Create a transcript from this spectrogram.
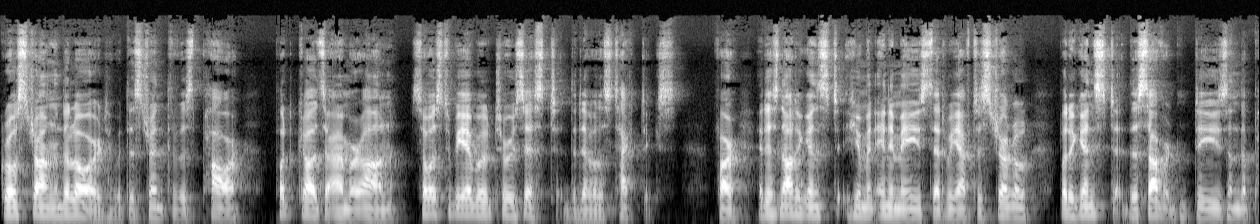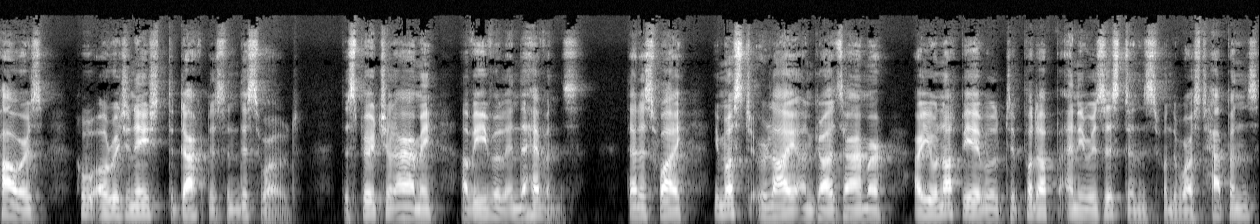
grow strong in the Lord with the strength of his power. Put God's armour on so as to be able to resist the devil's tactics. For it is not against human enemies that we have to struggle, but against the sovereignties and the powers who originate the darkness in this world, the spiritual army of evil in the heavens. That is why you must rely on God's armour, or you will not be able to put up any resistance when the worst happens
